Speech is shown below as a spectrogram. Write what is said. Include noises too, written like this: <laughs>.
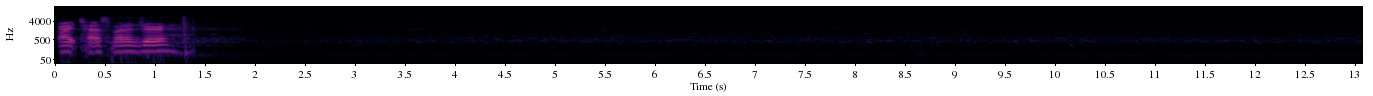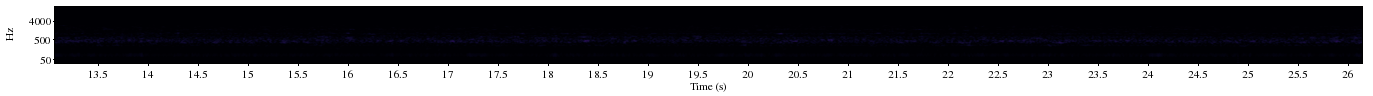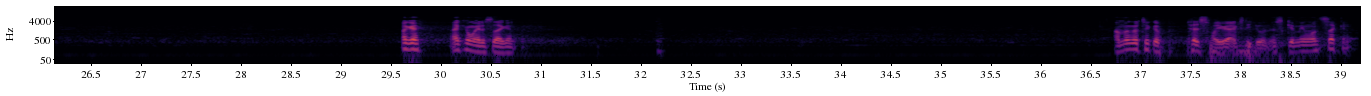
Alright, task manager. Okay, I can wait a second. I'm gonna go take a piss while you're actually doing this. Give me one second.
